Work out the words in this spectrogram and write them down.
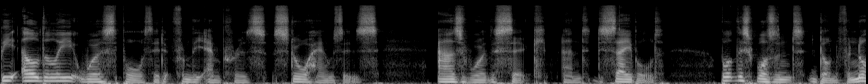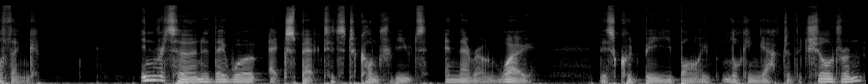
The elderly were supported from the emperor's storehouses, as were the sick and disabled, but this wasn't done for nothing. In return, they were expected to contribute in their own way. This could be by looking after the children,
